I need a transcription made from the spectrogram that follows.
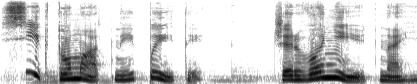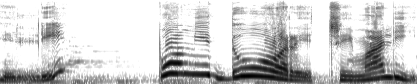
сік томатний пити. Червоніють на гіллі помідори чималі.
